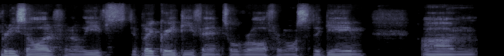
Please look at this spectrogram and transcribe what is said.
pretty solid from the Leafs. They played great defense overall for most of the game. Um,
